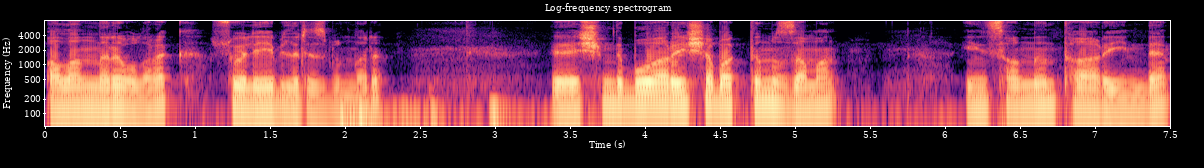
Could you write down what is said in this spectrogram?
alanları olarak söyleyebiliriz bunları. E, şimdi bu arayışa baktığımız zaman insanlığın tarihinde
